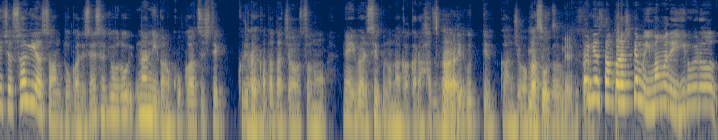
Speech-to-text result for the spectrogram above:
でじゃあ詐欺屋さんとかですね先ほど何人かの告発してくれた方たちは、そのね、いわゆる政府の中から外されていくっていう感じは分かる。けど、ね、詐欺屋さんからしても今までいろいろ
